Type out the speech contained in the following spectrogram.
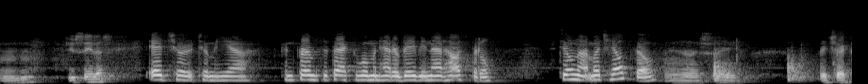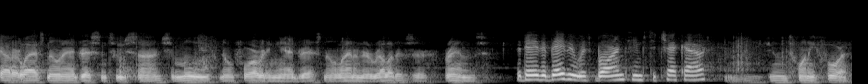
Mm-hmm. Did you see this? Ed showed it to me, yeah. Confirms the fact the woman had her baby in that hospital. Still not much help, though. Yeah, I see. They checked out her last known address in Tucson. She moved. No forwarding address. No line on her relatives or friends. The day the baby was born seems to check out. Mm, June 24th.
